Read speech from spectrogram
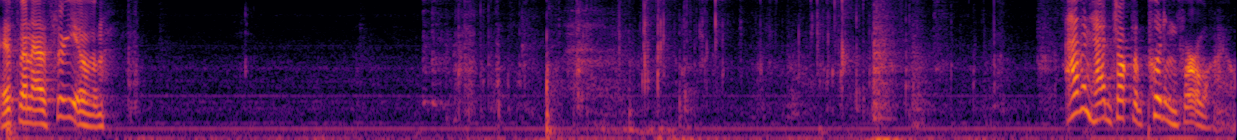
This one has three of them. I haven't had chocolate pudding for a while.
